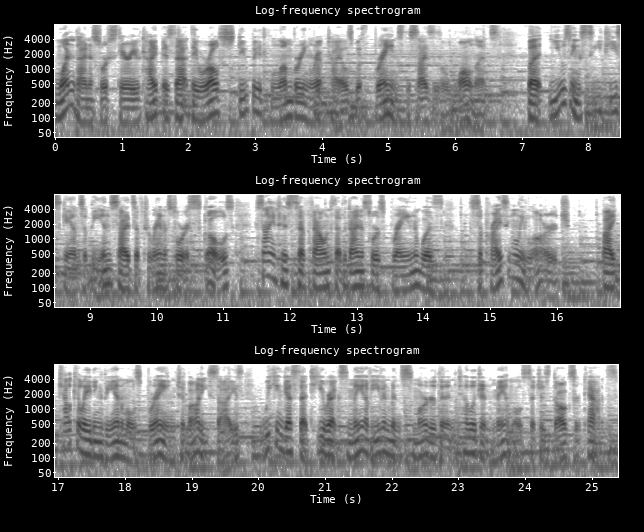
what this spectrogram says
One dinosaur stereotype is that they were all stupid, lumbering reptiles with brains the sizes of walnuts. But using CT scans of the insides of Tyrannosaurus skulls, scientists have found that the dinosaur's brain was surprisingly large. By calculating the animal's brain to body size, we can guess that T Rex may have even been smarter than intelligent mammals such as dogs or cats.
